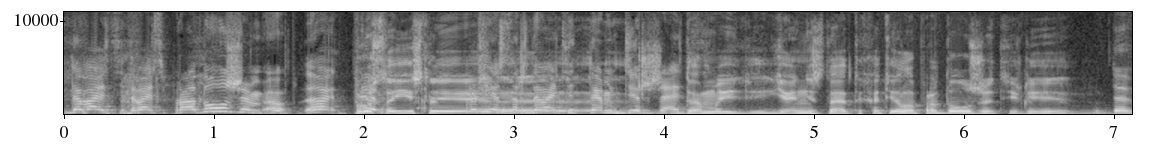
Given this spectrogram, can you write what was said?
Давайте, давайте продолжим. Э, э, Просто если... Профессор, давайте э, темп держать. Да мы, я не знаю, ты хотела продолжить или... Да,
